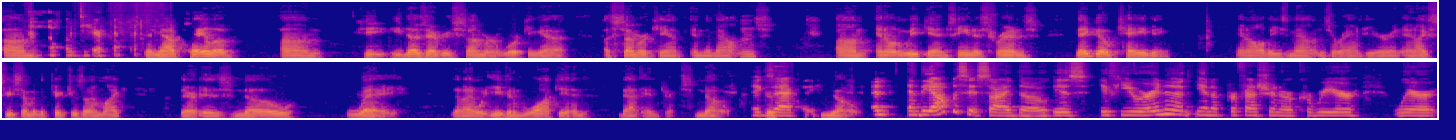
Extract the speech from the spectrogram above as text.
Um, oh dear and now Caleb, um, he he does every summer working at a, a summer camp in the mountains, um, and on weekends he and his friends they go caving in all these mountains around here, and, and I see some of the pictures and I'm like, there is no way that I would even walk in that entrance. No, exactly no. And and the opposite side though is if you are in a in a profession or a career where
